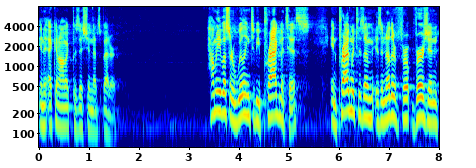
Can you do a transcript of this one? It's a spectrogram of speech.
in an economic position that's better? How many of us are willing to be pragmatists? And pragmatism is another ver- version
